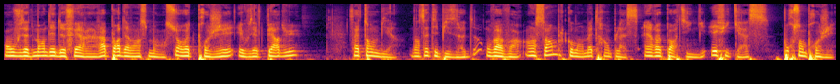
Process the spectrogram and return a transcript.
On vous a demandé de faire un rapport d'avancement sur votre projet et vous êtes perdu? Ça tombe bien, dans cet épisode, on va voir ensemble comment mettre en place un reporting efficace pour son projet.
